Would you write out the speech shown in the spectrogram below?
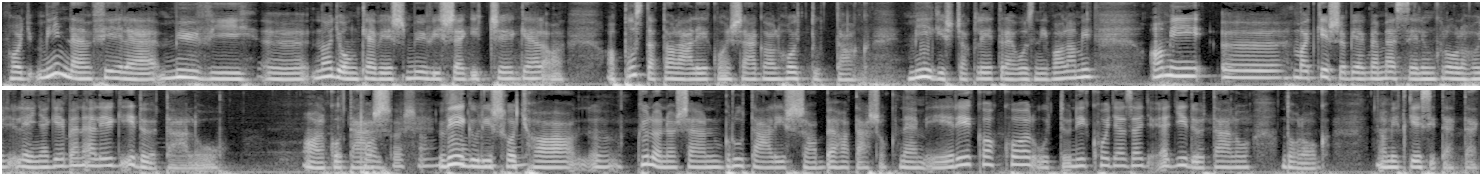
hogy mindenféle művi, nagyon kevés művi segítséggel, a, a puszta találékonysággal hogy tudtak mégiscsak létrehozni valamit, ami ö, majd későbbiekben beszélünk róla, hogy lényegében elég időtálló alkotás. Pontosan, Végül is, hogyha különösen brutálisabb behatások nem érik, akkor úgy tűnik, hogy ez egy, egy időtálló dolog amit készítettek.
